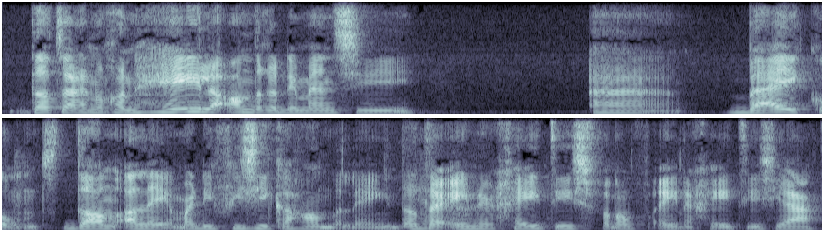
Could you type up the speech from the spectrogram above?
dat daar nog een hele andere dimensie eh, bij komt dan alleen maar die fysieke handeling. Dat Ja. er energetisch vanaf energetisch, ja,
